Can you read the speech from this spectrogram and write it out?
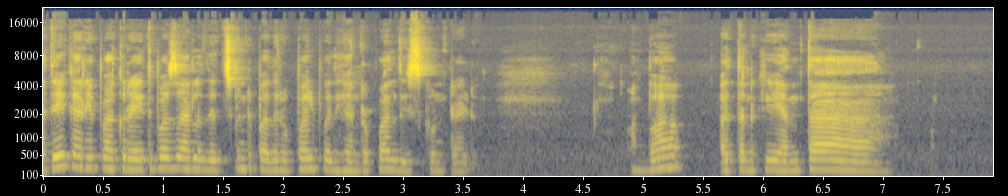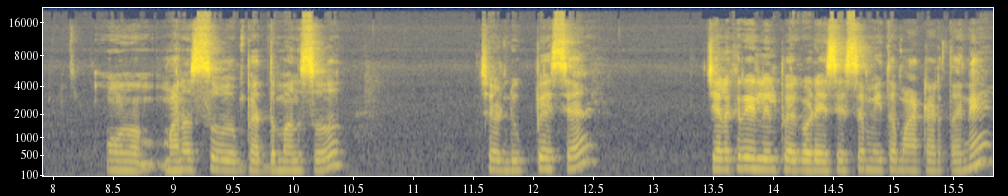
అదే కరేపాకు రైతు బజార్లో తెచ్చుకుంటే పది రూపాయలు పదిహేను రూపాయలు తీసుకుంటాడు. అబ్బా అతనికి ఎంత మనసు పెద్ద మనసు చూడండి ఉప్పేసా. జీలకర్ర ఎల్లుల్లిపాయ కూడా వేసేసా మీతో మాట్లాడతానే.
